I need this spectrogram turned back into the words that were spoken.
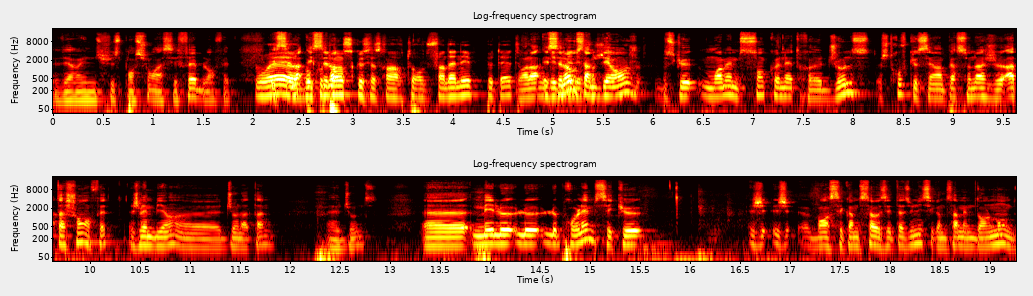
vers une suspension assez faible en fait. Ouais, Et là- et là- que ce sera un retour de fin d'année, peut-être. Voilà, et c'est là où ça me dérange, parce que moi-même, sans connaître euh, Jones, je trouve que c'est un personnage attachant en fait. Je l'aime bien, euh, Jonathan euh, Jones. Euh, mais le, le- le problème, c'est que. bon, c'est comme ça aux États-Unis, c'est comme ça même dans le monde.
